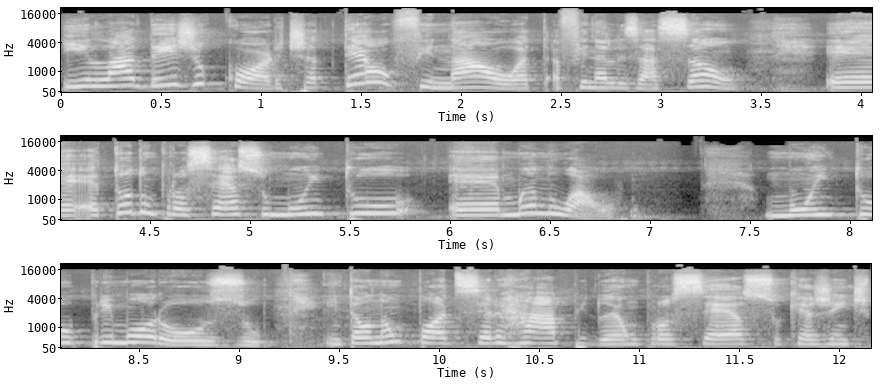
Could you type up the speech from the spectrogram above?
E lá, desde o corte até o final, a, a finalização, é, é todo um processo muito é, manual muito primoroso. Então não pode ser rápido, é um processo que a gente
